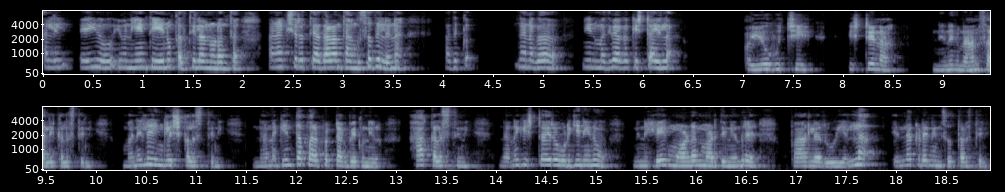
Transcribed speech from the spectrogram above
ಅಲ್ಲಿ ಅಯ್ಯೋ ಇವನು ಹೆಂಡತಿ ಏನೂ ಕಲ್ತಿಲ್ಲ ನೋಡಂತ. ಅನಕ್ಷರತೆ ಅದಾಳ ಅಂತ ಹಂಗಸೋದಿಲ್ಲನ? ಅದಕ್ಕೆ ನನಗೆ ನೀನು ಮದುವೆ ಆಗಕ್ಕೆ ಇಷ್ಟ ಇಲ್ಲ. ಅಯ್ಯೋ ಹುಚ್ಚಿ ಇಷ್ಟೇನಾ? ನಿನಗೆ ನಾನು ಸಾಲಿ ಕಲಿಸ್ತೀನಿ. ಮನೇಲೇ ಇಂಗ್ಲೀಷ್ ಕಲಿಸ್ತೀನಿ. ನನಗಿಂತ ಪರ್ಫೆಕ್ಟ್ ಆಗಬೇಕು ನೀನು. ಹಾಗೆ ಕಲಿಸ್ತೀನಿ. ನನಗಿಷ್ಟ ಇರೋ ಹುಡುಗಿ ನೀನು. ನಿನ್ನ ಹೇಗೆ ಮಾಡರ್ನ್ ಮಾಡ್ತೀನಿ ಅಂದರೆ ಪಾರ್ಲರು ಎಲ್ಲ ಎಲ್ಲ ಕಡೆ ನೀನು ಸುತ್ತಾಡಿಸ್ತೀನಿ.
